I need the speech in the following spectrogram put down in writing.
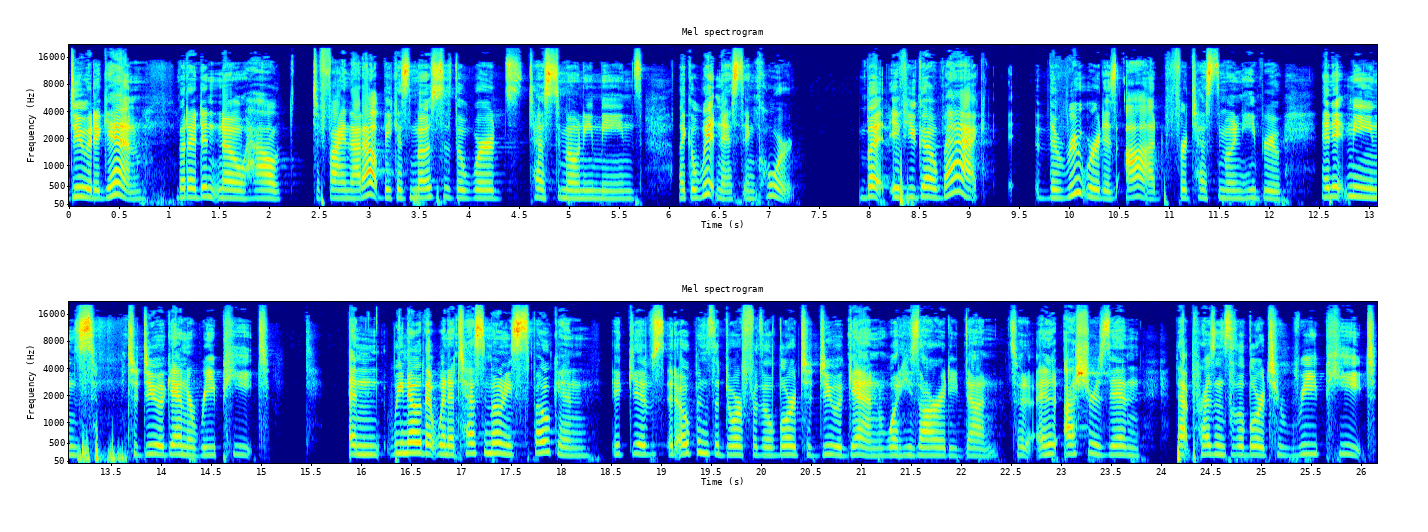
do it again, but I didn't know how to find that out because most of the words testimony means like a witness in court. But if you go back, the root word is odd for testimony in Hebrew, and it means to do again or repeat. And we know that when a testimony is spoken, it gives it opens the door for the Lord to do again what he's already done. So it ushers in that presence of the Lord to repeat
